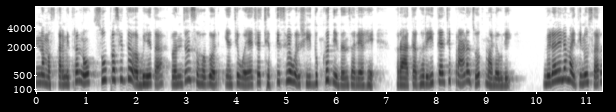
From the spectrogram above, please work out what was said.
नमस्कार मित्रांनो सुप्रसिद्ध अभिनेता रंजन सहगल यांचे वयाच्या छत्तीसव्या वर्षी दुःखद निधन झाले आहे. राहत्या घरी त्यांची प्राणज्योत मालवली. मिळालेल्या माहितीनुसार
